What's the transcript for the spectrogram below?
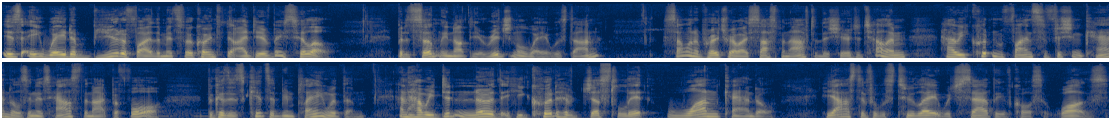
is a way to beautify the mitzvah according to the idea of Beis Hillel. But it's certainly not the original way it was done. Someone approached Rabbi Sussman after the shiur to tell him how he couldn't find sufficient candles in his house the night before because his kids had been playing with them, and how he didn't know that he could have just lit one candle. He asked if it was too late, which sadly, of course, it was.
